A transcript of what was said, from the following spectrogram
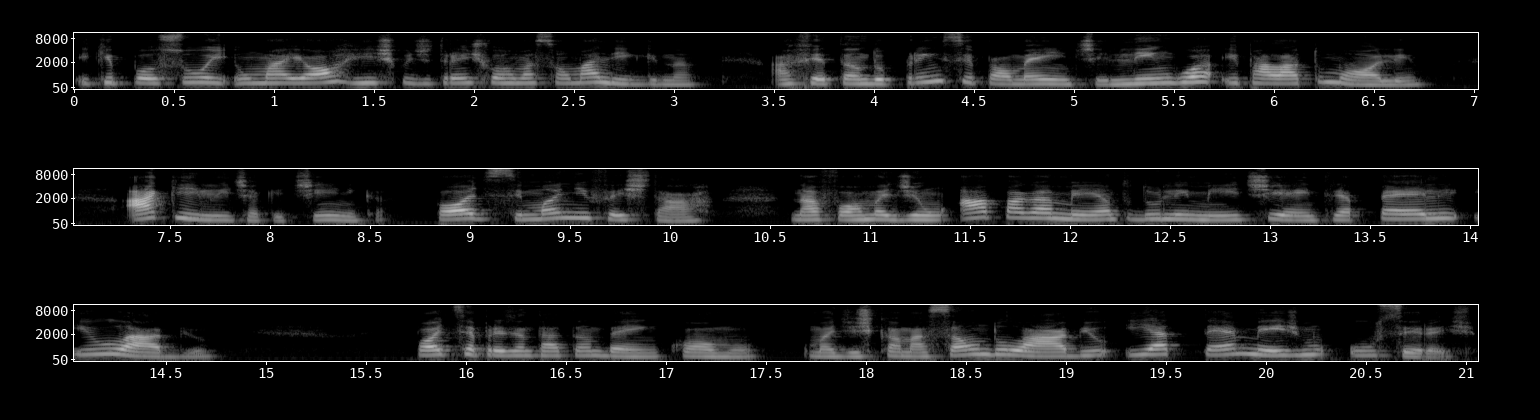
e que possui um maior risco de transformação maligna, afetando principalmente língua e palato mole. A quilite actínica pode se manifestar na forma de um apagamento do limite entre a pele e o lábio, Pode se apresentar também como uma descamação do lábio e até mesmo úlceras.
